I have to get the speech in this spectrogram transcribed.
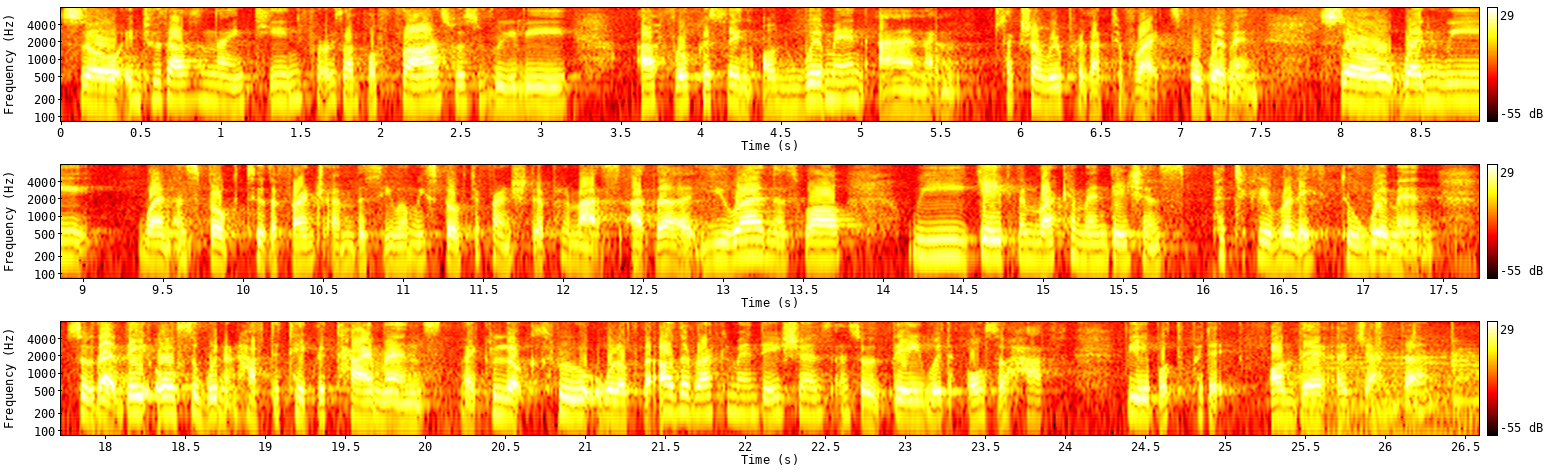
So in 2019, for example, France was really uh, focusing on women and um, sexual reproductive rights for women. So when we went and spoke to the French embassy, when we spoke to French diplomats at the UN as well, we gave them recommendations particularly related to women so that they also wouldn't have to take the time and like look through all of the other recommendations and so they would also have be able to put it on their agenda.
